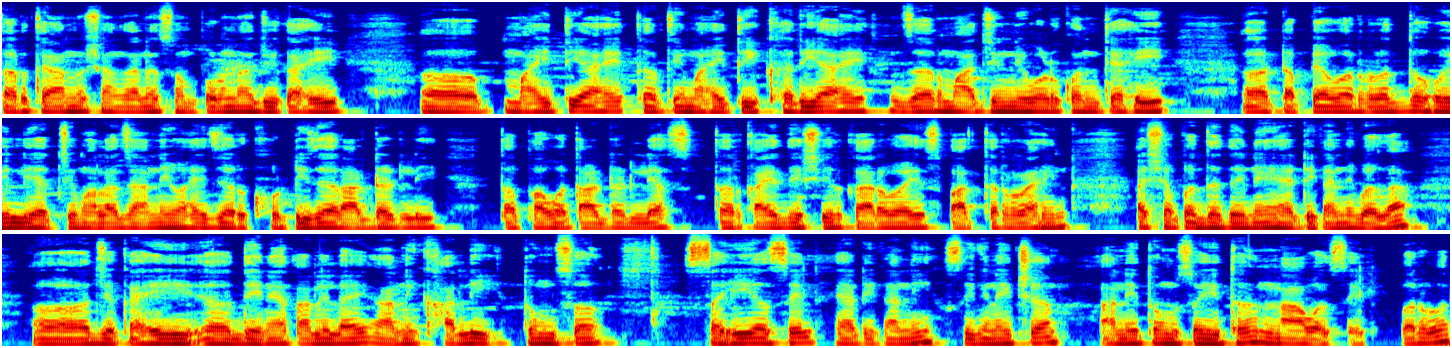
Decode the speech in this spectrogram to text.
तर त्या अनुषंगाने संपूर्ण जी काही माहिती आहे तर ती माहिती खरी आहे. जर माझी निवड कोणत्याही टप्प्यावर रद्द होईल याची मला जाणीव आहे. जर खोटी जर आढळली तफावत आढळल्यास तर कायदेशीर कारवाईस पात्र राहीन. अशा पद्धतीने या ठिकाणी बघा जे काही देण्यात आलेलं आहे आणि खाली तुमचं सही असेल या ठिकाणी सिग्नेचर आणि तुमचं इथं नाव असेल बरोबर?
